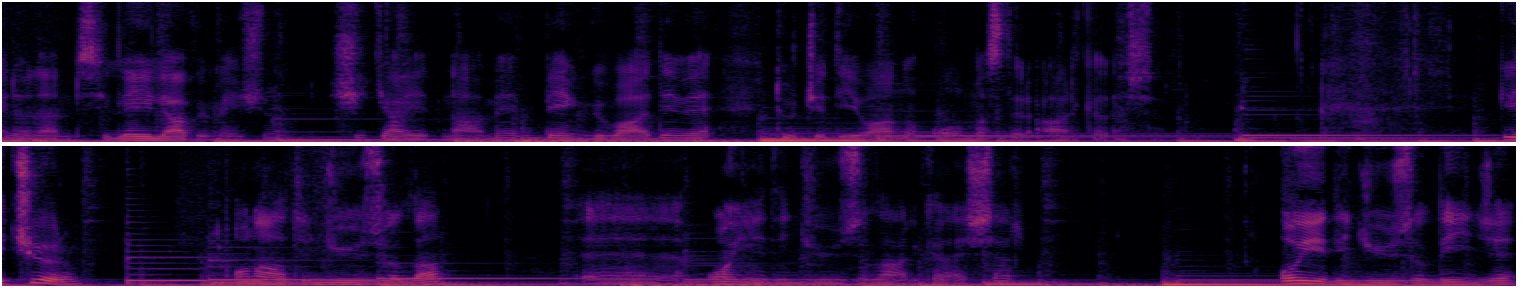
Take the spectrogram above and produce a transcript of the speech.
en önemlisi Leyla ve Mecnun, Şikayetname, Bengübade ve Türkçe Divanı olmasıdır arkadaşlar. Geçiyorum 16. yüzyıldan 17. yüzyıla arkadaşlar. 17. yüzyıl deyince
